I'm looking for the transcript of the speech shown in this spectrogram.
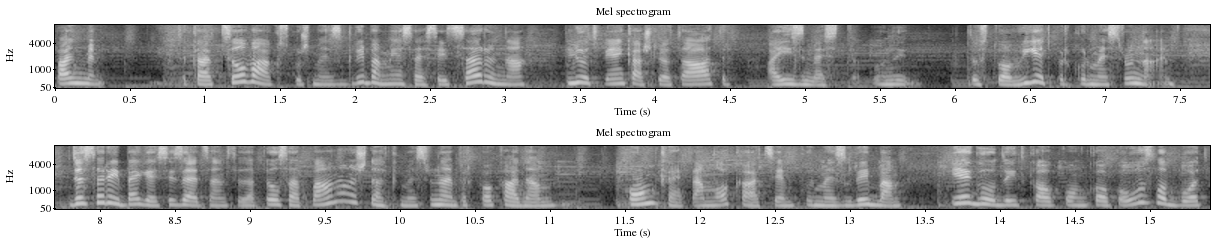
paņemt kā, cilvēkus, kurus mēs gribam iesaistīt sarunā, ļoti vienkārši, ļoti ātri aizmest. Un, Uz to vietu, par kuru mēs runājam. Tas arī beigās izaicinājums tādā pilsētā plānošanā, ka mēs runājam par kaut kādām konkrētām lokācijām, kur mēs gribam ieguldīt kaut ko un kaut ko uzlabot.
